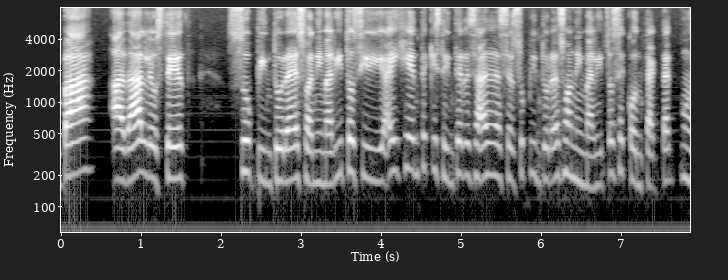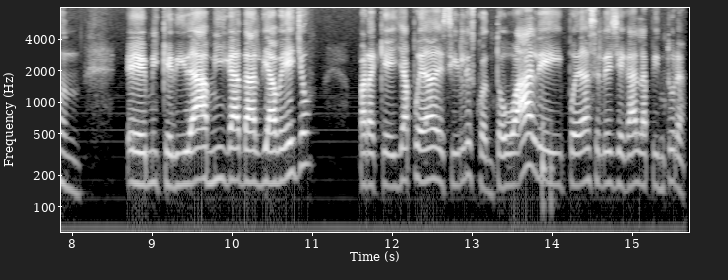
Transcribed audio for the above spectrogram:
va a darle a usted su pintura de su animalito. Si hay gente que está interesada en hacer su pintura de su animalito, se contacta con eh, mi querida amiga Dalia Bello para que ella pueda decirles cuánto vale y pueda hacerles llegar la pintura.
